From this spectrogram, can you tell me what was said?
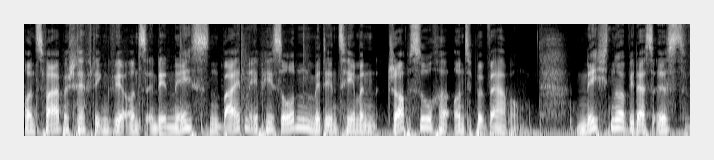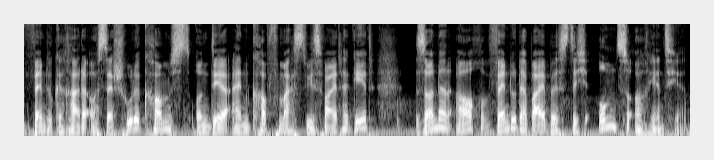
Und zwar beschäftigen wir uns in den nächsten beiden Episoden mit den Themen Jobsuche und Bewerbung. Nicht nur, wie das ist, wenn du gerade aus der Schule kommst und dir einen Kopf machst, wie es weitergeht, sondern auch, wenn du dabei bist, dich umzuorientieren.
